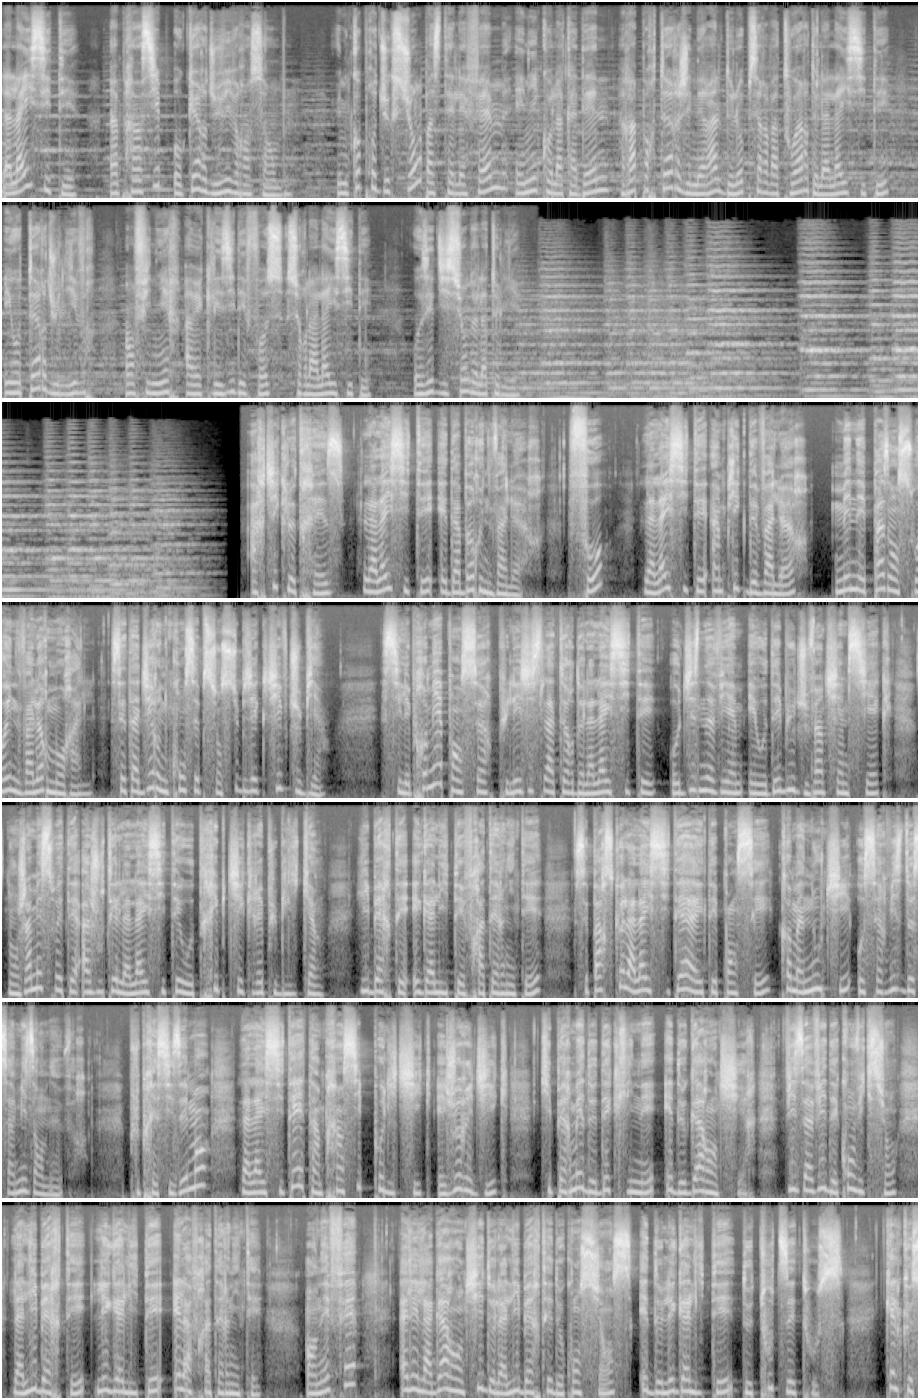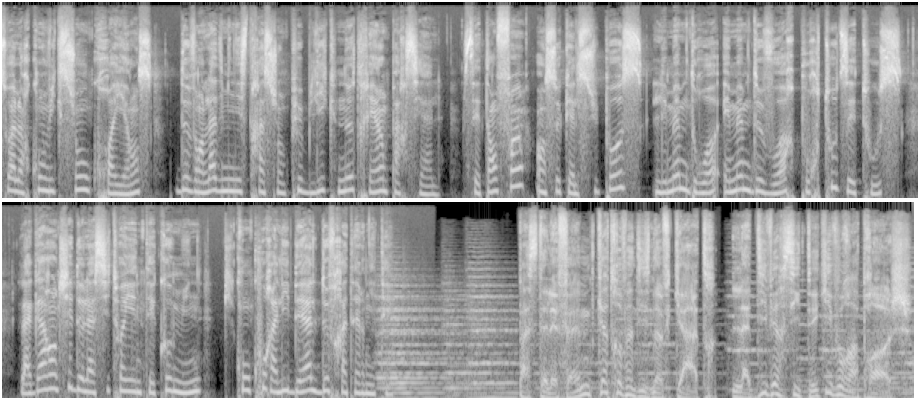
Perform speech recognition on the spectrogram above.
La laïcité, un principe au cœur du vivre ensemble. Une coproduction Pastel FM et Nicolas Cadenne, rapporteur général de l'Observatoire de la laïcité et auteur du livre En finir avec les idées fausses sur la laïcité, aux éditions de l'Atelier. Article 13. La laïcité est d'abord une valeur. Faux. La laïcité implique des valeurs, mais n'est pas en soi une valeur morale, c'est-à-dire une conception subjective du bien. Si les premiers penseurs puis législateurs de la laïcité au XIXe et au début du XXe siècle n'ont jamais souhaité ajouter la laïcité au triptyque républicain liberté, égalité, fraternité, c'est parce que la laïcité a été pensée comme un outil au service de sa mise en œuvre. Plus précisément, la laïcité est un principe politique et juridique qui permet de décliner et de garantir, vis-à-vis des convictions, la liberté, l'égalité et la fraternité. En effet, elle est la garantie de la liberté de conscience et de l'égalité de toutes et tous, quelles que soient leurs convictions ou croyances, devant l'administration publique neutre et impartiale. C'est enfin, en ce qu'elle suppose, les mêmes droits et mêmes devoirs pour toutes et tous, la garantie de la citoyenneté commune qui concourt à l'idéal de fraternité. Pastel FM 99.4, la diversité qui vous rapproche.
